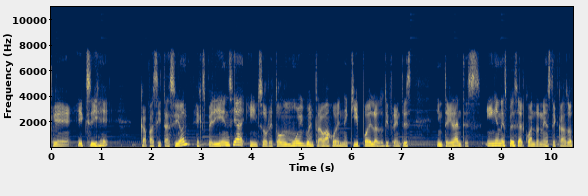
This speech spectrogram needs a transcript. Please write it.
que exige capacitación, experiencia y sobre todo muy buen trabajo en equipo de los diferentes integrantes y en especial cuando en este caso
